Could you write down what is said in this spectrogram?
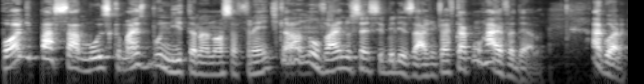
pode passar a música mais bonita na nossa frente que ela não vai nos sensibilizar, a gente vai ficar com raiva dela. Agora,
